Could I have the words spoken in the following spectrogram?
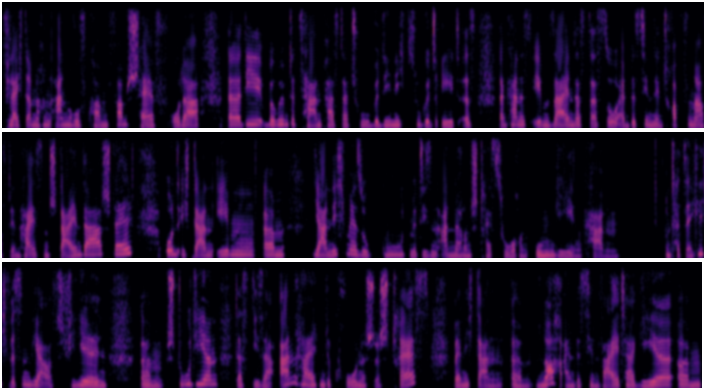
vielleicht dann noch ein Anruf kommt vom Chef oder äh, die berühmte Zahnpastatube, die nicht zugedreht ist, dann kann es eben sein, dass das so ein bisschen den Tropfen auf den heißen Stein darstellt und ich dann eben ähm, ja nicht mehr so gut mit diesen anderen Stressoren umgehen kann. Und tatsächlich wissen wir aus vielen ähm, Studien, dass dieser anhaltende chronische Stress, wenn ich dann ähm, noch ein bisschen weiter gehe, ähm,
